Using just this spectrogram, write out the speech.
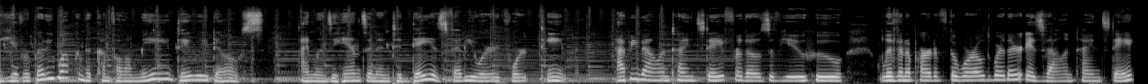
Hey, everybody, welcome to Come Follow Me Daily Dose. I'm Lindsay Hanson, and today is February 14th. Happy Valentine's Day for those of you who live in a part of the world where there is Valentine's Day.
